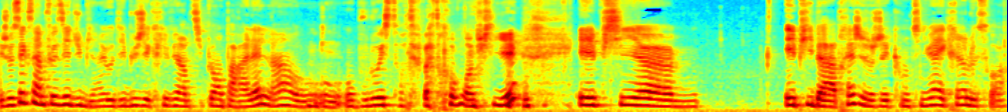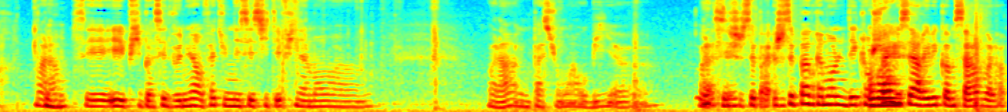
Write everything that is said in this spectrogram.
je sais que ça me faisait du bien. Et au début, j'écrivais un petit peu en parallèle, là, au, boulot, histoire de pas trop m'ennuyer. et puis, euh, et puis bah, après, j'ai continué à écrire le soir. Voilà. Mhm. Et puis, bah, c'est devenu en fait une nécessité finalement. Euh, voilà, une passion, un hobby. Euh, voilà, je sais pas, je sais pas vraiment le déclencheur, mais c'est arrivé comme ça, voilà.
